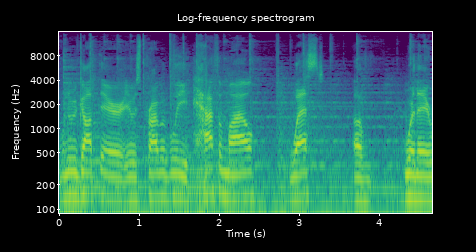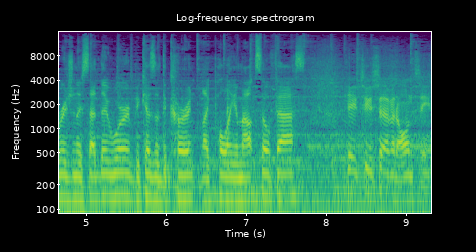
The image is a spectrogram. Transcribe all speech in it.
When we got there, it was probably half a mile west of where they originally said they were because of the current, like pulling them out so fast. K27 on scene.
